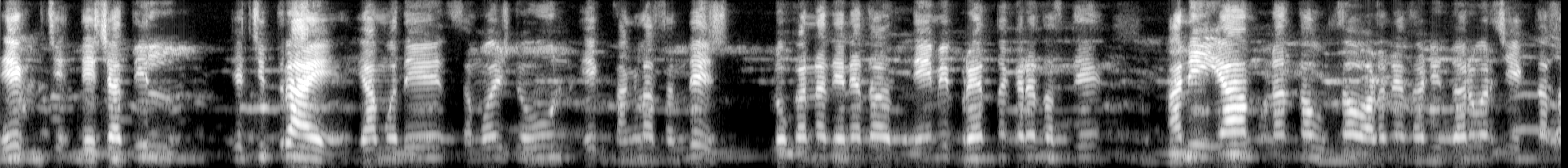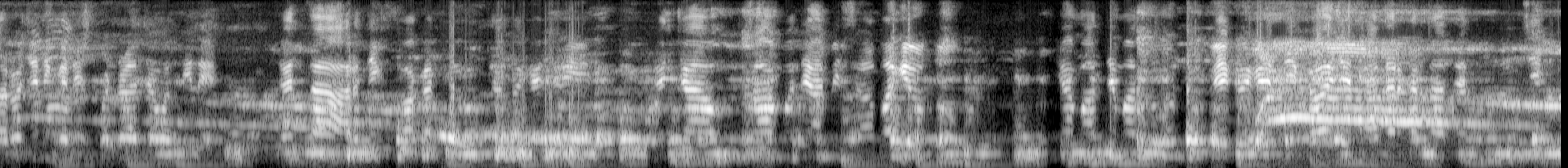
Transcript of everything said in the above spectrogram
एक देशातील जे चित्र आहे यामध्ये समाविष्ट होऊन एक चांगला संदेश लोकांना देण्याचा नेहमी प्रयत्न करत असते. आणि या मुलांचा उत्साह वाढवण्यासाठी दरवर्षी एकदा सार्वजनिक गणेश मंडळाच्या वतीने त्यांचा हार्दिक स्वागत करून त्यांना काहीतरी त्यांच्या उत्साहामध्ये आम्ही सहभागी होतो. या माध्यमातून वेगवेगळे देखावे जे सादर करतात त्यातून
